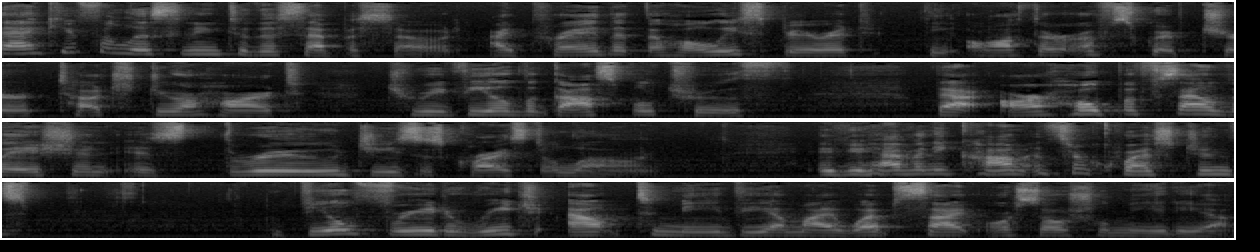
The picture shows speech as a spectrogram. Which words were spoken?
Thank you for listening to this episode. I pray that the Holy Spirit, the author of Scripture, touched your heart to reveal the gospel truth that our hope of salvation is through Jesus Christ alone. If you have any comments or questions, feel free to reach out to me via my website or social media.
